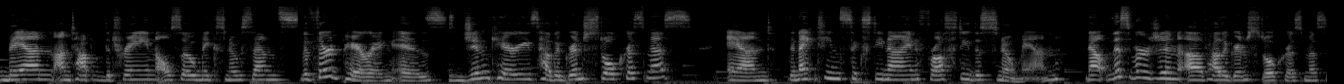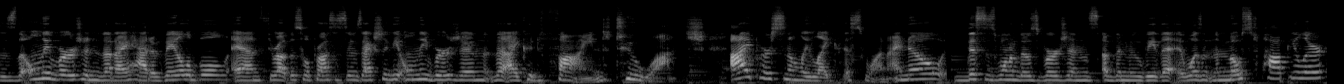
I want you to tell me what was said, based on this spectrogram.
man on top of the train also makes no sense. The third pairing is Jim Carrey's How the Grinch Stole Christmas and the 1969 Frosty the Snowman. Now, this version of How the Grinch Stole Christmas is the only version that I had available, and throughout this whole process, it was actually the only version that I could find to watch. I personally like this one. I know this is one of those versions of the movie that it wasn't the most popular,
